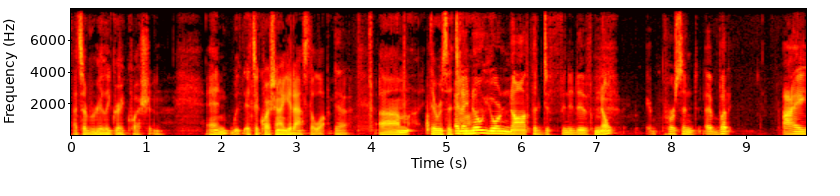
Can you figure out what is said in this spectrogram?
that's a really great question, and it's a question I get asked a lot. Yeah. Um, there was a And I know you're not the definitive Nope. person, uh, but I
